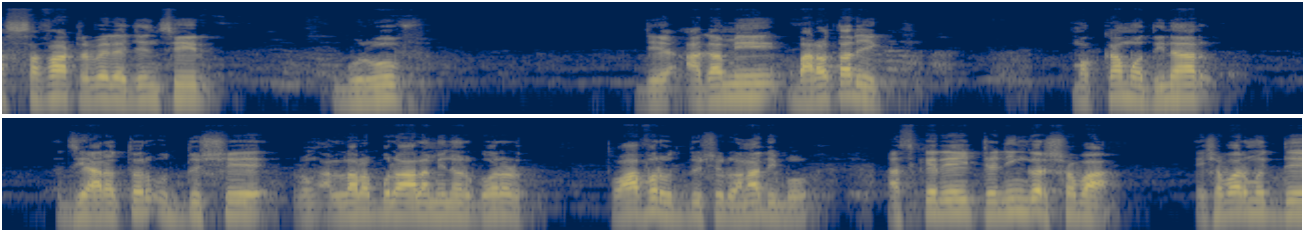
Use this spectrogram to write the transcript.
আসাফা ট্রাভেল এজেন্সির গ্রুপ যে আগামী বারো তারিখ মক্কা মদিনার জিয়ারতর উদ্দেশ্যে এবং আল্লাহ রব্বুল আলমিনের গড়ের তোয়াফের উদ্দেশ্যে রওনা দিব। আজকের এই ট্রেনিংয়ের সভা, এই সভার মধ্যে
